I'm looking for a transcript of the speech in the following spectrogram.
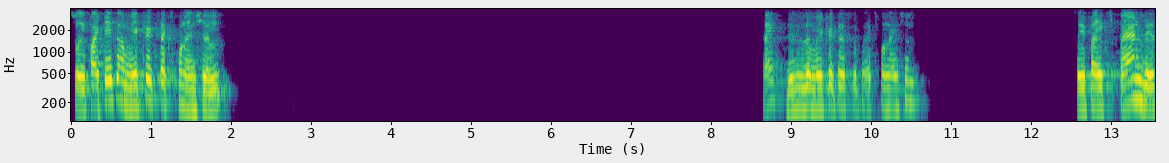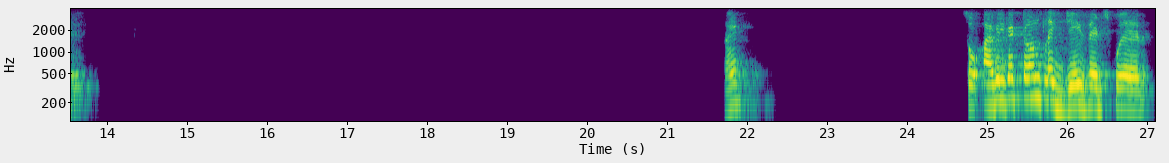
So if I take a matrix exponential, right? This is the matrix exponential. So if I expand this, right? So I will get terms like jz squared,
